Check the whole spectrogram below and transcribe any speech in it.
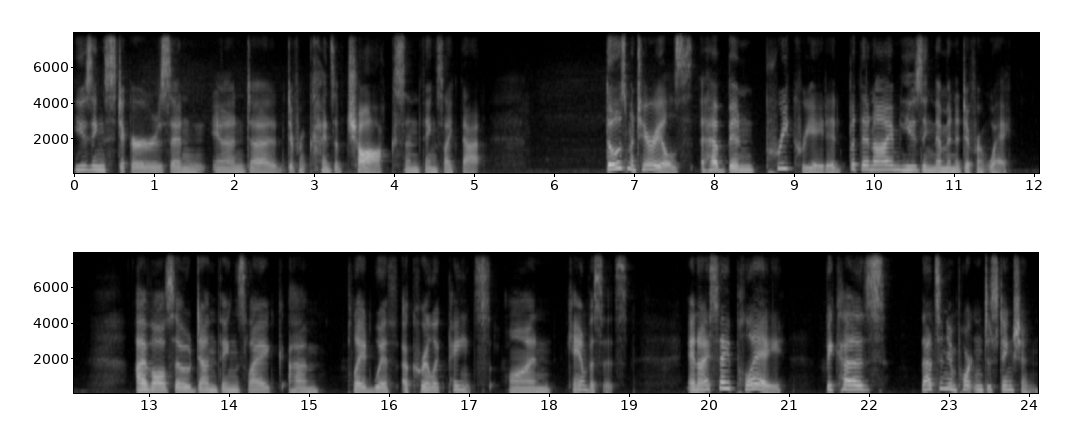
using stickers and, and uh, different kinds of chalks and things like that. Those materials have been pre created, but then I'm using them in a different way. I've also done things like um, played with acrylic paints on canvases. And I say play because that's an important distinction.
